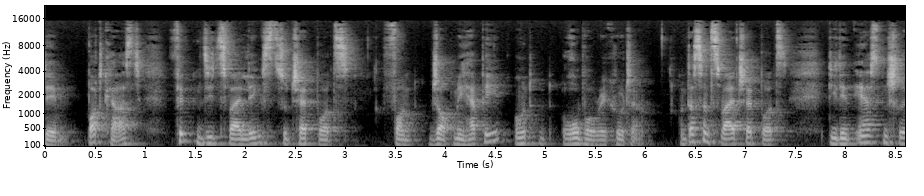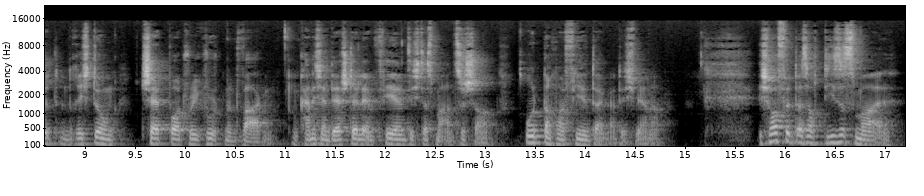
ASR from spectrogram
dem Podcast finden Sie zwei Links zu Chatbots von Job Me Happy und Robo Recruiter. Und das sind zwei Chatbots, die den ersten Schritt in Richtung Chatbot Recruitment wagen. Und kann ich an der Stelle empfehlen, sich das mal anzuschauen. Und nochmal vielen Dank an dich, Werner. Ich hoffe, dass auch dieses Mal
